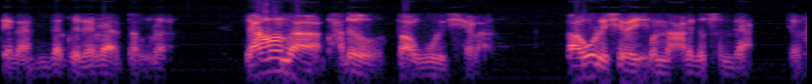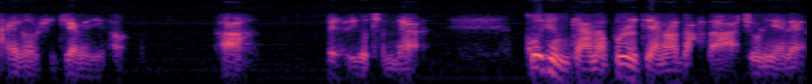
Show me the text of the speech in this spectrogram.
给他你在柜台外等着，然后呢他就到屋里去了，到屋里去了以后拿了个存单，叫海口市建设银行，啊，给了一个存单，过去的单呢不是电脑打的，九十年代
